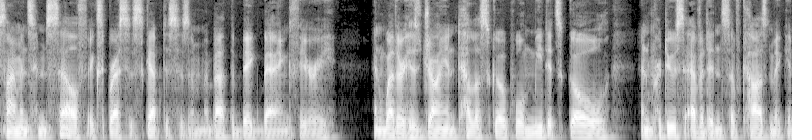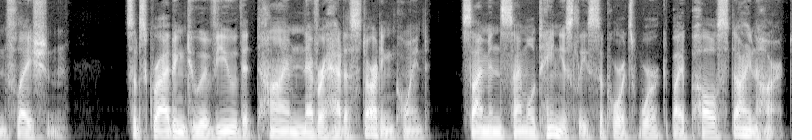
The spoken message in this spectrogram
Simons himself expresses skepticism about the Big Bang Theory and whether his giant telescope will meet its goal and produce evidence of cosmic inflation. Subscribing to a view that time never had a starting point, Simons simultaneously supports work by Paul Steinhardt,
